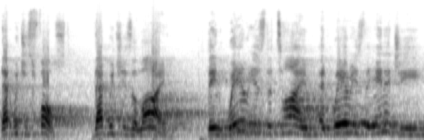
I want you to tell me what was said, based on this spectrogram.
that which is false, that which is a lie, then where is the time and where is the energy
